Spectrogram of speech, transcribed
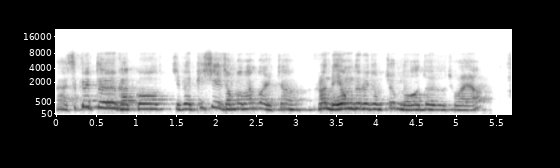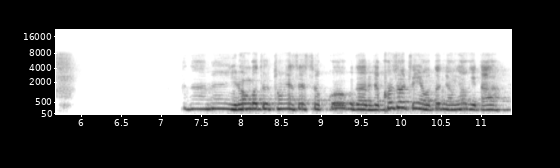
아, 스크립트 갖고 집에 PC 점검한 거 있죠? 그런 내용들을 좀 쭉 넣어도 좋아요. 그 다음에 이런 것들 통해서 했었고 그 다음에 이제 컨설팅이 어떤 영역이다.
